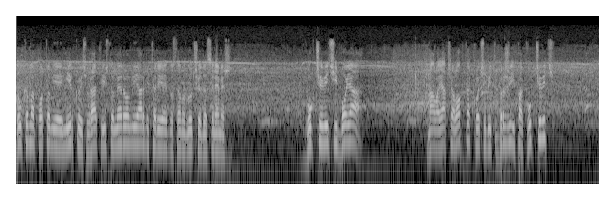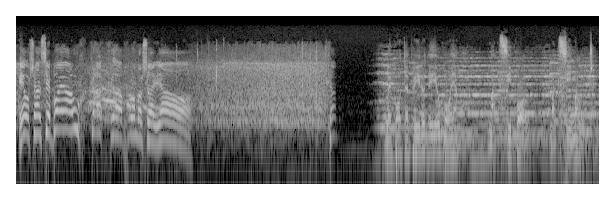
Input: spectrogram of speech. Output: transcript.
rukama, potom je i Mirković vratio istom merom i arbitar je jednostavno odlučio da se ne meša. Vukčević i Boja. Malo jača lopta, ko će biti brži, ipak Vukčević. Evo šanse Boja, uh, kakav promašaj, jao. Lepota prirode je u bojama. Maksi Pol, Maksima Lučani.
